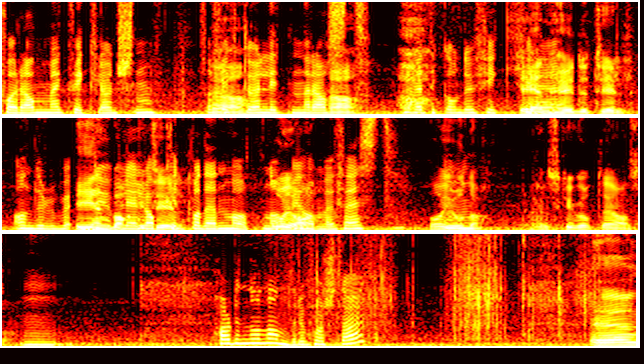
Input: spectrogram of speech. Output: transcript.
foran med Kvikk Lunsjen. Så fikk Ja. du en liten rast. Jeg vet ikke om du fikk En eh, høyde til. Om du, du ble lokket til. på den måten opp i ja. Hammerfest. Å jo Mm. da. Jeg husker godt det, altså. Har du noen andre forslag? Eh,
